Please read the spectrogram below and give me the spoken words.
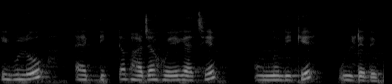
এগুলো এক দিকটা ভাজা হয়ে গেছে, অন্যদিকে উল্টে দেব।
